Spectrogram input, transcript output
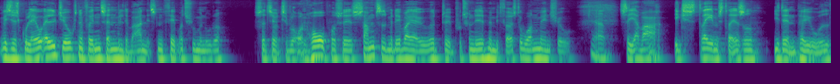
hvis jeg skulle lave alle jokesene for inden, så ville det var næsten 25 minutter. Så det, det var en hård proces. Samtidig med det var jeg jo på turné med mit første one-man-show. Ja. Så jeg var ekstremt stresset i den periode.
